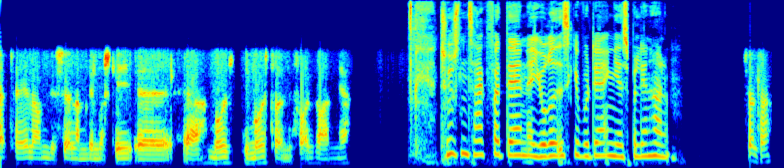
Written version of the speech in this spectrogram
at tale om det, selvom det måske uh, er mod, i modstrid med folkeretten, ja. Tusind tak for den juridiske vurdering, Jesper Lindholm. Selv tak.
